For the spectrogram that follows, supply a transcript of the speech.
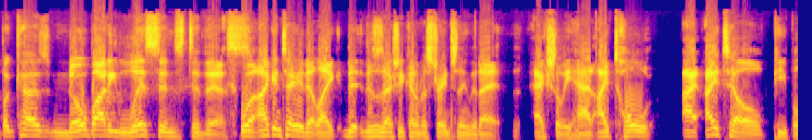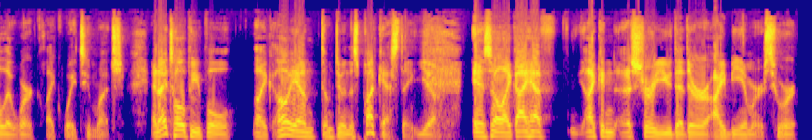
because nobody listens to this. Well, I can tell you that like th- this is actually kind of a strange thing that I actually had. I told I, I tell people at work like way too much, and I told people like, oh yeah, I'm, I'm doing this podcast thing. Yeah. and so like I have I can assure you that there are IBMers who are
